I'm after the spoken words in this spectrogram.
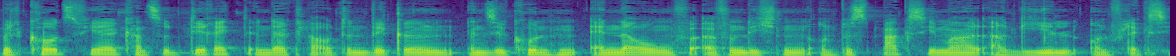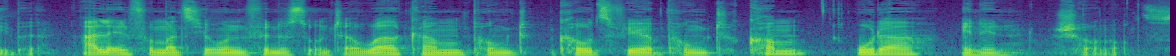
Mit Codesphere kannst du direkt in der Cloud entwickeln, in Sekunden Änderungen veröffentlichen und bist maximal agil und flexibel. Alle Informationen findest du unter welcome.codesphere.com oder in den Shownotes.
